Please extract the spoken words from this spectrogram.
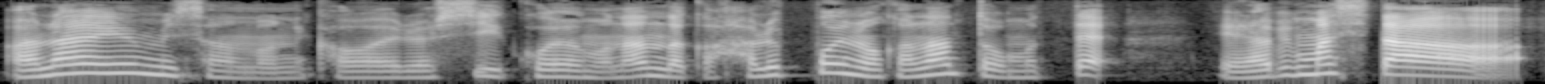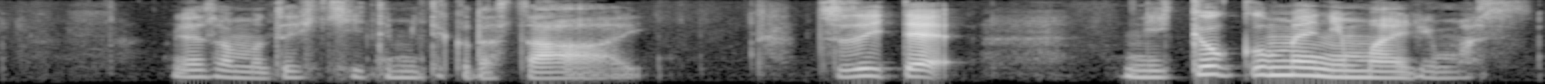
荒井由実さんのね可愛らしい声もなんだか春っぽいのかなと思って選びました皆さんもぜひ聴いてみてください続いて2曲目に参ります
